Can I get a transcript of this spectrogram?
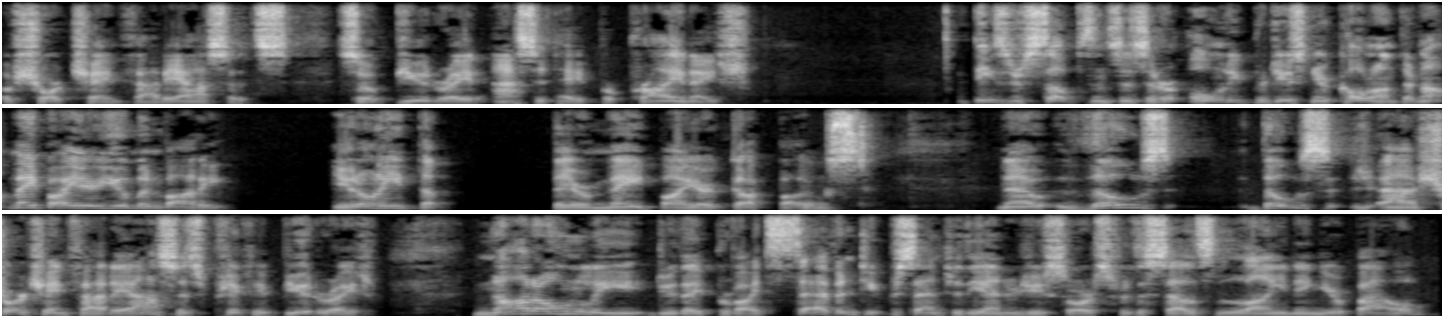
of short chain fatty acids. So butyrate, acetate, propionate. These are substances that are only produced in your colon. They're not made by your human body. You don't eat them. They are made by your gut bugs. Now, those those uh, short chain fatty acids, particularly butyrate, not only do they provide 70% of the energy source for the cells lining your bowel,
